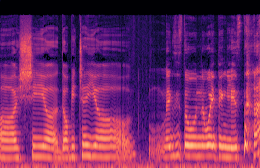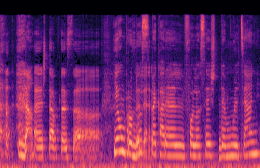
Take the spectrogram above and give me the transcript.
Uh, și uh, de obicei uh, există un waiting list. Da. Așteaptă să... E un produs le- pe care îl folosești de mulți ani,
